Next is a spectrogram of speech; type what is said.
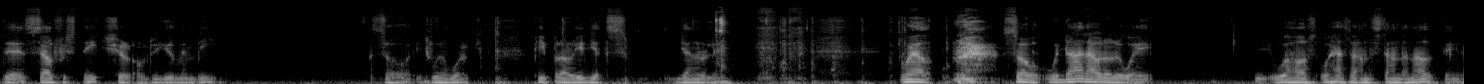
the selfish nature of the human being. So it wouldn't work. People are idiots generally. Well, so with that out of the way, we have, we have to understand another thing.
